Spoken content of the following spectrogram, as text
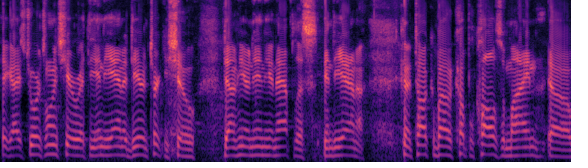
Hey guys, George Lynch here at the Indiana Deer and Turkey Show down here in Indianapolis, Indiana. Going to talk about a couple calls of mine, uh,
